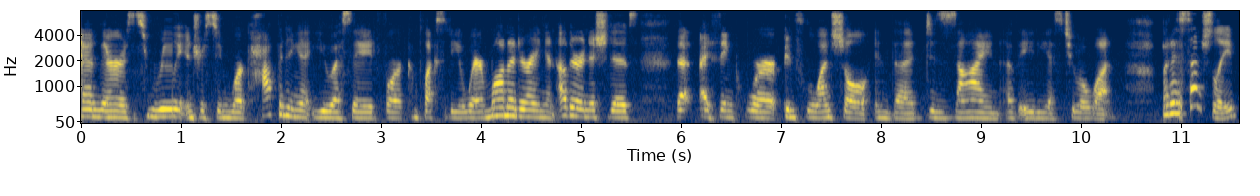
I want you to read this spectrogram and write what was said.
And there's really interesting work happening at USAID for complexity aware monitoring and other initiatives that I think were influential in the design of ADS 201. But essentially,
